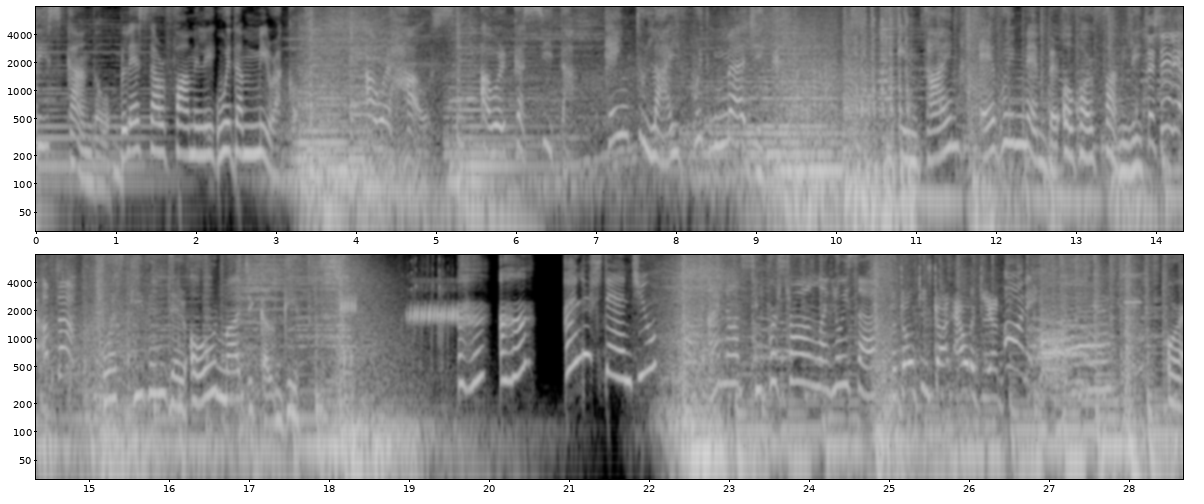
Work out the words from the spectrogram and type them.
this candle blessed our family with a miracle. Our house, our casita, came to life with magic. In time, every member of our family Cecilia, up top! was given their own magical gift. Uh huh. Uh huh. I understand you. I'm not super strong like Luisa The donkey's got out again. On it. or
